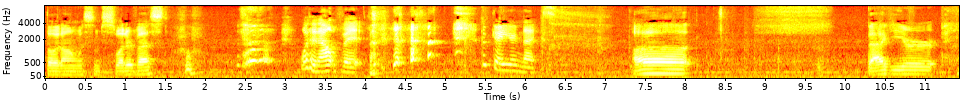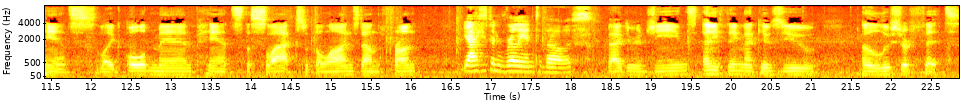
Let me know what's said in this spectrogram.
Throw it on with some sweater vest. What an outfit. okay, you're next. Uh, baggier pants, like old man pants, the slacks with the lines down the front. Yeah, he's been really into those. Baggier jeans, anything that gives you a looser fit,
